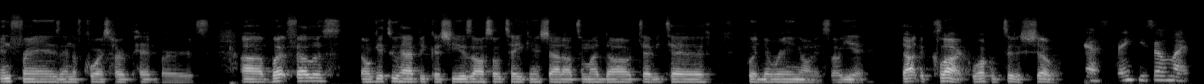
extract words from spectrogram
and friends, and of course, her pet birds. Uh, but fellas, don't get too happy because she is also taking. Shout out to my dog Tevi Tev, putting the ring on it. So yeah, Dr. Clarke, welcome to the show. Yes, thank you so much.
